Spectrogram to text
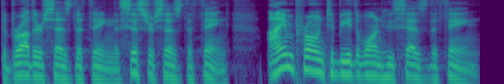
The brother says the thing. The sister says the thing. I'm prone to be the one who says the thing.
